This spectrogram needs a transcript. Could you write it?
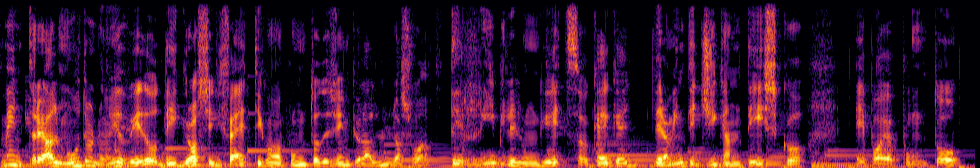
Mentre Almudron io vedo dei grossi difetti, come appunto ad esempio la, la sua terribile lunghezza, okay, che è veramente gigantesco, e poi appunto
